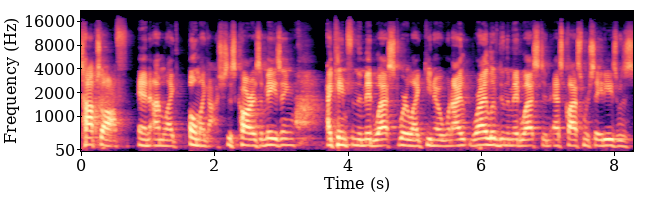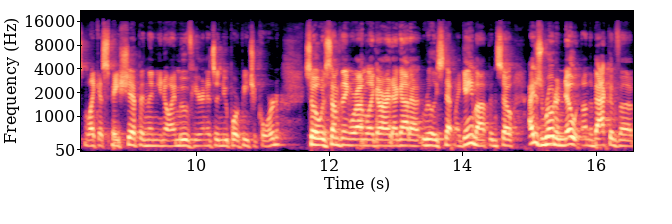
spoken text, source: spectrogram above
tops off. And I'm like, oh my gosh, this car is amazing. I came from the Midwest where like, you know, when I where I lived in the Midwest, an S-Class Mercedes was like a spaceship. And then, you know, I move here and it's a Newport Beach Accord. So it was something where I'm like, all right, I gotta really step my game up. And so I just wrote a note on the back of a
